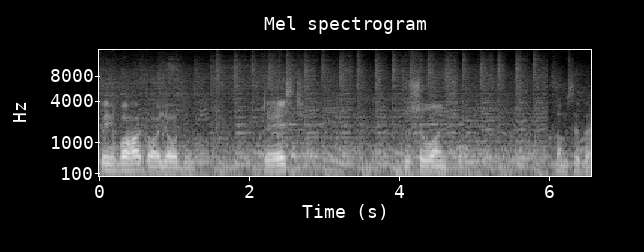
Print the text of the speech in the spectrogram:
Та їх багато, а я один. Тесть вишиванці. Сам себе.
